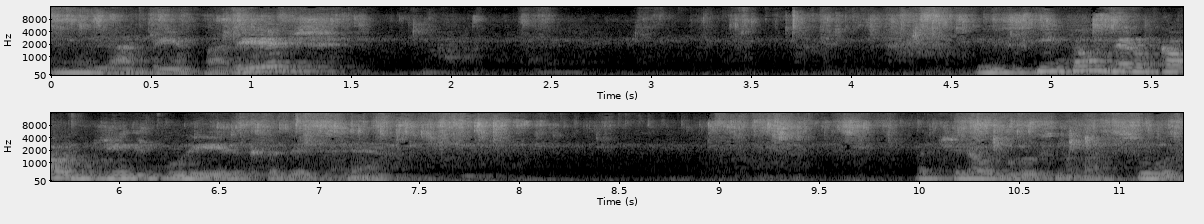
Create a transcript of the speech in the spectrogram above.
Vamos olhar bem a parede. Eles estão vendo o caldinho de poeira que está descendo. Para tirar o grosso na vassoura.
